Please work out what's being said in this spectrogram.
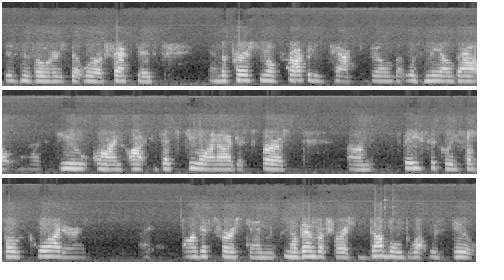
business owners that were affected, and the personal property tax bill that was mailed out was due on that's due on August 1st. Um, basically, for both quarters, uh, August 1st and November 1st doubled what was due.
